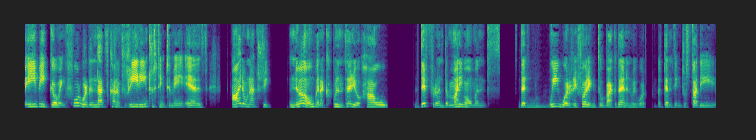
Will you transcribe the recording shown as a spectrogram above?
maybe going forward and that's kind of really interesting to me is I don't actually know, and I couldn't tell you how different the money moments that we were referring to back then, and we were attempting to study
